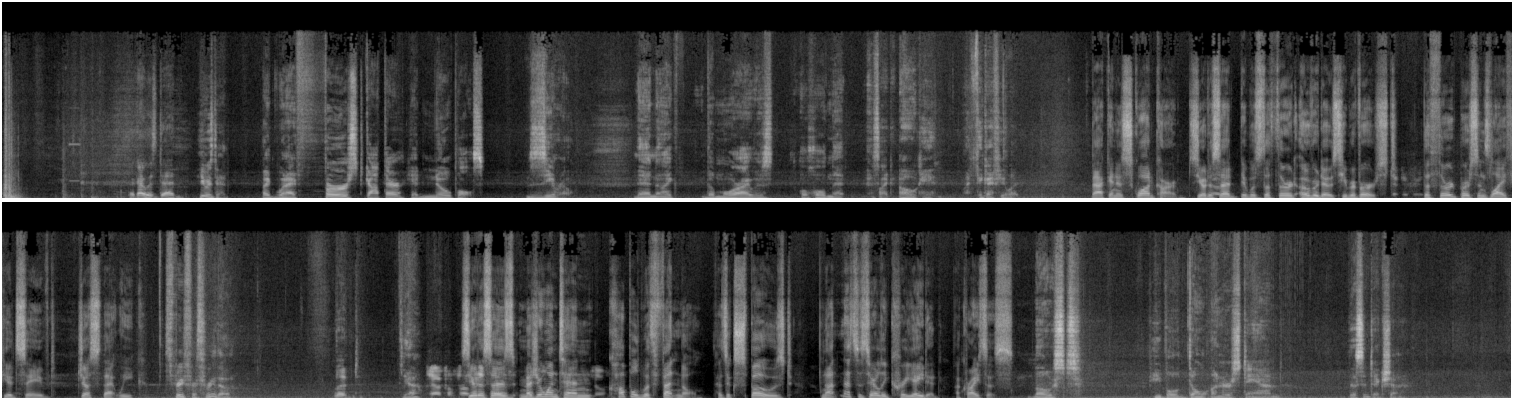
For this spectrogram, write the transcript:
That guy was dead. He was dead. Like when I first got there, he had no pulse, zero. Then like the more I was holding it, it's like, oh okay, I think I feel it. Back in his squad car, Ciota said it was the third overdose he reversed, the third person's life he had saved just that week. Three for three though. Lived. Yeah. Ciota says Measure 110, coupled with fentanyl, has exposed, not necessarily created, a crisis. Most people don't understand this addiction.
